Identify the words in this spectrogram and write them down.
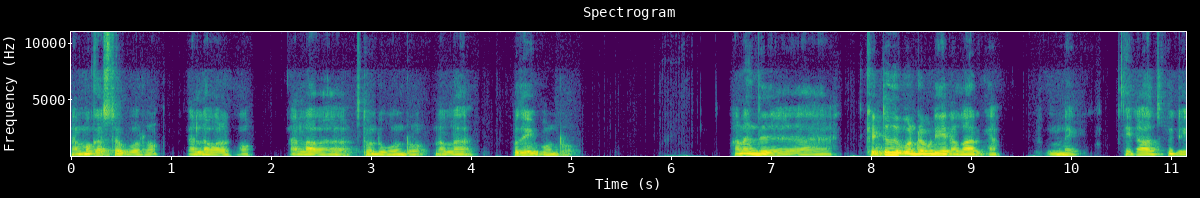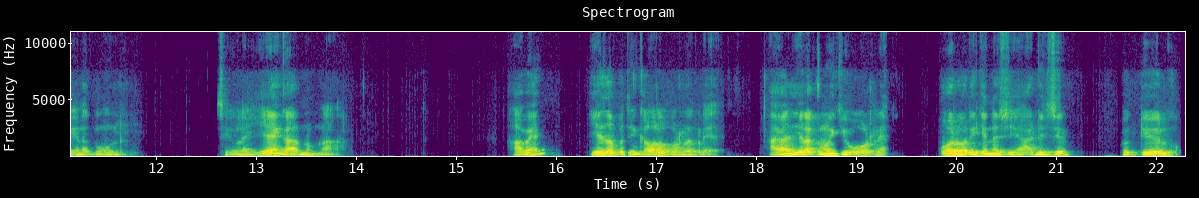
நம்ம கஷ்டப்படுறோம். நல்லா வளர்க்கும் நல்லா தொண்டு பண்ணுறோம் நல்லா உதவி பண்ணுறோம் ஆனால் இந்த கெட்டது பண்ணுறபடியே நல்லா இருக்கேன். இன்னைக்கு. எல்லாத்துக்கும் இல்லை எனக்கும் உண்டு. சரிங்களா? ஏன் காரணம்னா அவன் எதை பற்றியும் கவலைப்படுறது கிடையாது. அவன் இலக்கு நோக்கி ஓடுறேன். ஓடுற வரைக்கும் என்ன செய்யும்? அடித்து போய்கிட்டே இருக்கும்.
